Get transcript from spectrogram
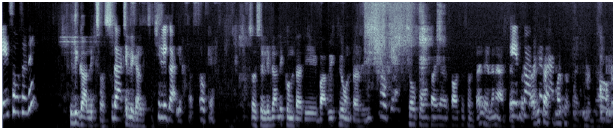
ఏ సాస్ అది? ఇది garlic sauce. Chilli garlic sauce. Chilli garlic sauce. Okay. So chilli garlic ఉంటది బాబిక్యూ ఉంటది. Okay. So four five sauces ఉంటాయి ఏదైనా యాడ్ ఏది చేసుకోవచ్చు. కావాలంటే అది అది add కస్టమర్ ఓకే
